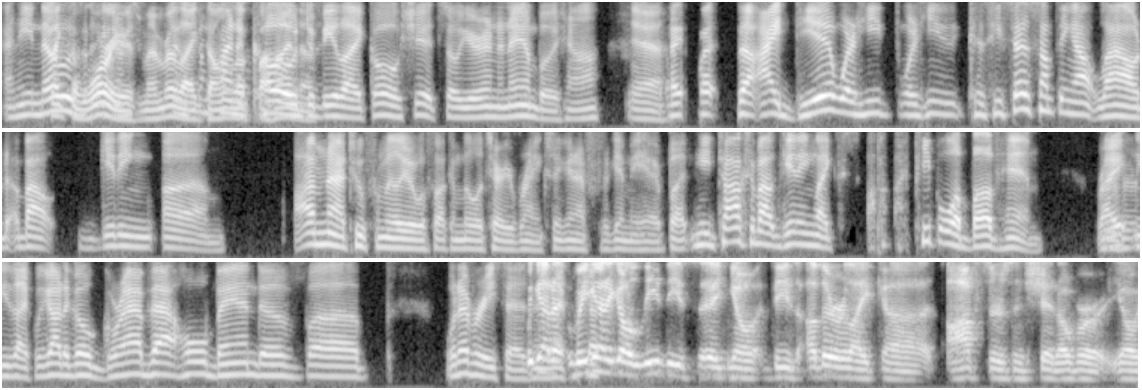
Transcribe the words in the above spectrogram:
and he like knows the you know, Warriors, remember? Like, some don't kind of code to be like oh shit so you're in an ambush huh yeah, right but the idea where he where he because he says something out loud about getting um i'm not too familiar with fucking military ranks so you're gonna have to forgive me here but he talks about getting like people above him right Mhm. and he's like we got to go grab that whole band of uh whatever he says We gotta like, we gotta go lead these uh, you know these other like uh officers and shit over you know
